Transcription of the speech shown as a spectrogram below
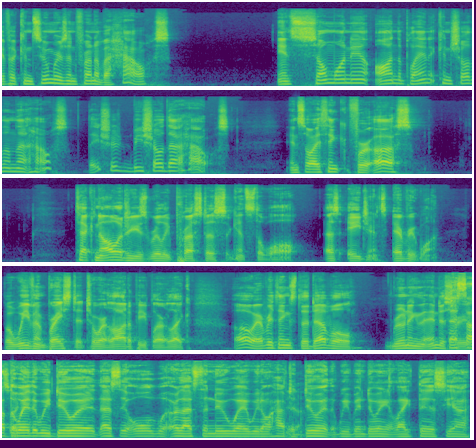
If a consumer is in front of a house and someone on the planet can show them that house, they should be showed that house. And so I think for us, technology has really pressed us against the wall as agents, everyone. But we've embraced it to where a lot of people are like, oh, everything's the devil ruining the industry. That's not It's the like, way that we do it. That's the old, or that's the new way. We don't have to do it. That we've been doing it like this. Yeah.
